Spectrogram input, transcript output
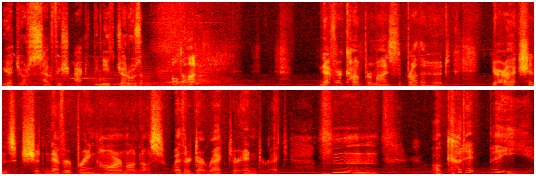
Yet your selfish act beneath Jerusalem. Hold on. Never compromise the Brotherhood. Your actions should never bring harm on us, whether direct or indirect. Hmm. Oh, could it be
